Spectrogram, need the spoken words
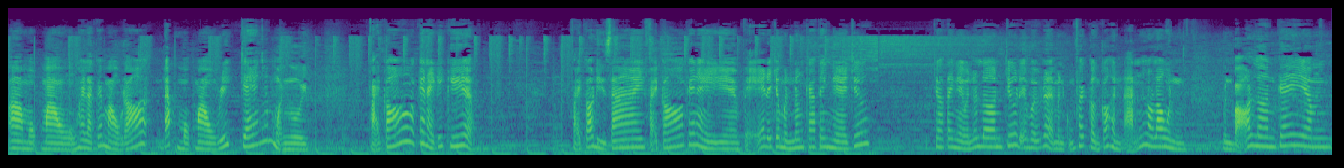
à, một màu hay là cái màu đó đắp một màu riết chán lắm mọi người. Phải có cái này cái kia. Phải có design phải có cái này vẽ để cho mình nâng cao tay nghề chứ. Cho tay nghề mình nó lên chứ để với lại mình cũng phải cần có hình ảnh. Lâu lâu mình mình bỏ lên cái um,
